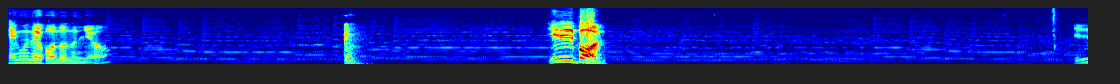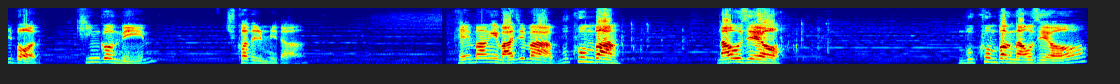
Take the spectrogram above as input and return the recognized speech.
행운의 번호는요 1번. 1번. 킹건님 축하드립니다. 대망의 마지막 무콘방 나오세요. 무콘방 나오세요.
